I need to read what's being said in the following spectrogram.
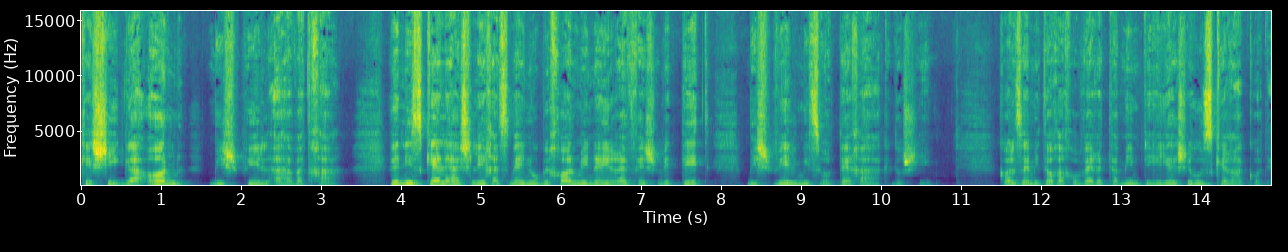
כשיגעון בשביל אהבתך. ונזכה להשליך עצמנו בכל מיני רפש וטיט בשביל מצוותיך הקדושים. כל זה מתוך החוברת תמים תהיה שהוזכרה קודם.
